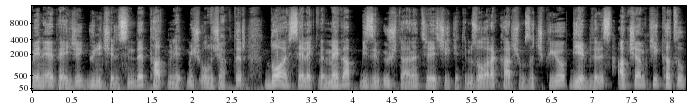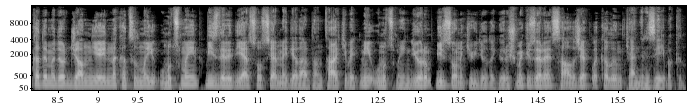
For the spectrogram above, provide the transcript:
beni epeyce gün içerisinde tatmin etmiş olacaktır. Doğaç Select ve Megap bizim 3 tane trade şirketimiz olarak karşımıza çıkıyor diyebiliriz. Akşamki Katıl Kademe 4 canlı yayınına katılmayı unutmayın. Bizleri diğer sosyal medyalardan takip etmeyi unutmayın diyorum. Bir sonraki videoda görüşmek üzere. Sağlıcakla kalın. Kendinize iyi bakın.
